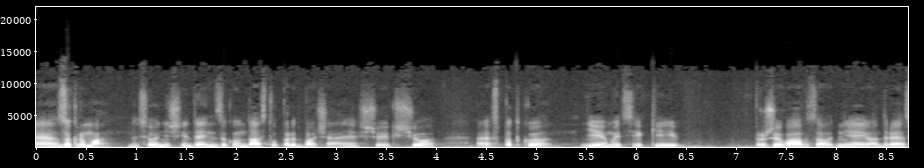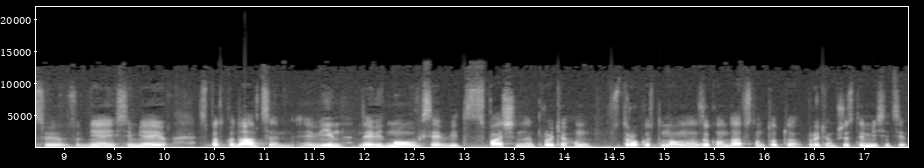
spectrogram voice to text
Е, Зокрема, на сьогоднішній день законодавство передбачає, що якщо е, спадкоємець, який проживав за однією адресою, з однією сім'єю спадкодавцем, він не відмовився від спадщини протягом строку, встановленого законодавством, тобто протягом 6 місяців,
